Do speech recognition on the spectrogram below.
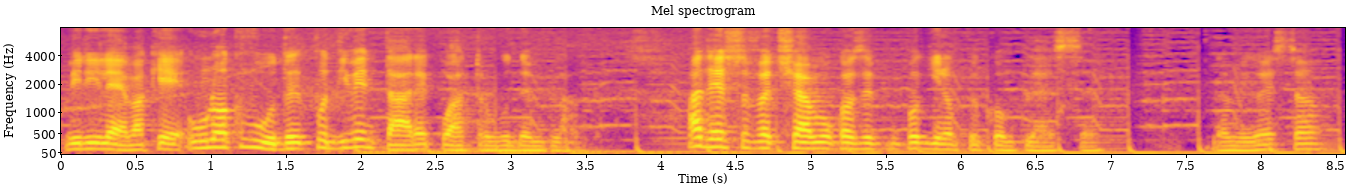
vi rileva che un Oakwood può diventare 4 wooden plank adesso facciamo cose un pochino più complesse. Dammi questo.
